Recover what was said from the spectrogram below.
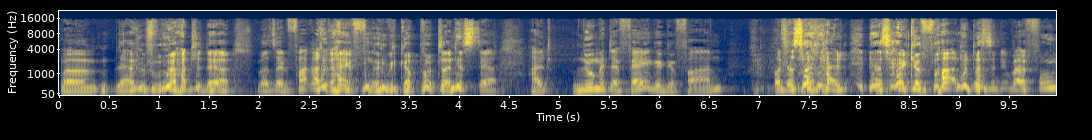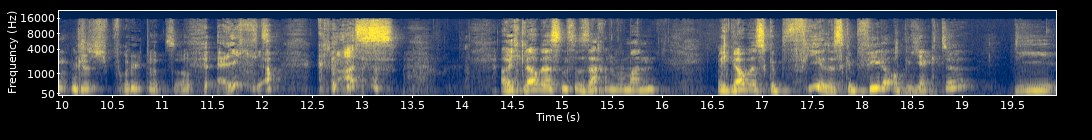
ähm, der früher hatte der, war sein Fahrradreifen irgendwie kaputt, dann ist der halt nur mit der Felge gefahren. Und das hat halt, der ist halt gefahren und da sind überall Funken gesprüht und so. echt? Ja. Krass. Aber ich glaube, das sind so Sachen, wo man, ich glaube, es gibt viel, es gibt viele Objekte, die,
